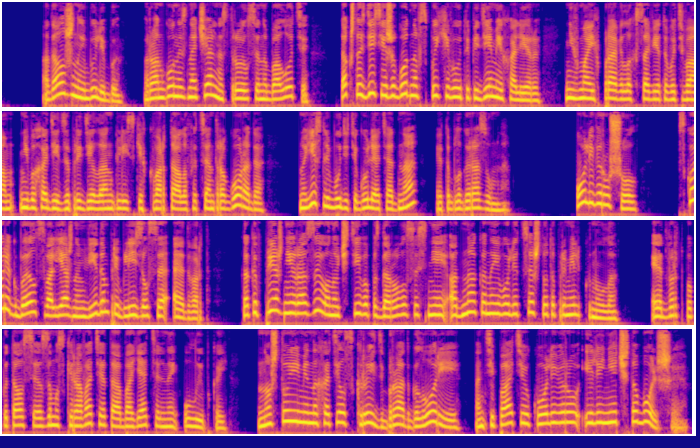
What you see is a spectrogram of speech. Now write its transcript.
А должны были бы. Рангон изначально строился на болоте, так что здесь ежегодно вспыхивают эпидемии холеры – не в моих правилах советовать вам не выходить за пределы английских кварталов и центра города, но если будете гулять одна, это благоразумно. Оливер ушел. Вскоре к Белл с вальяжным видом приблизился Эдвард. Как и в прежние разы, он учтиво поздоровался с ней, однако на его лице что-то промелькнуло. Эдвард попытался замаскировать это обаятельной улыбкой. Но что именно хотел скрыть брат Глории, антипатию к Оливеру или нечто большее?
